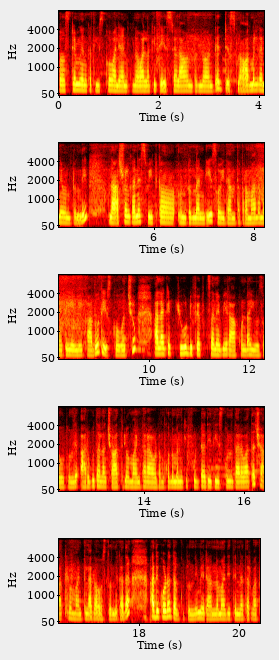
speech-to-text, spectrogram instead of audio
ఫస్ట్ టైం కనుక తీసుకోవాలి అనుకున్న వాళ్ళకి టేస్ట్ ఎలా ఉంటుందో అంటే జస్ట్ నార్మల్గానే ఉంటుంది. న్యాచురల్గానే స్వీట్గా ఉంటుందండి. సో ఇది అంత ప్రమాదం అయితే ఏమీ కాదు. తీసుకో చేసుకోవచ్చు. అలాగే ట్యూ డిఫెక్ట్స్ అనేవి రాకుండా యూజ్ అవుతుంది. అరుగుదల ఛాతిలో మంట రావడం కొంతమందికి ఫుడ్ అది తీసుకున్న తర్వాత ఛాతిలో మంటలాగా వస్తుంది కదా అది కూడా తగ్గుతుంది. మీరు అన్నం అది తిన్న తర్వాత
